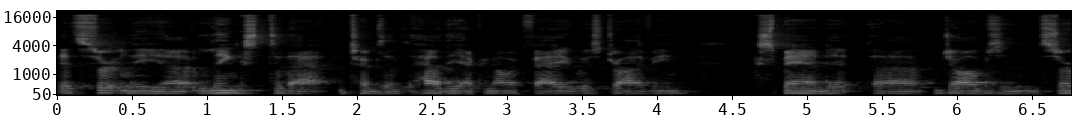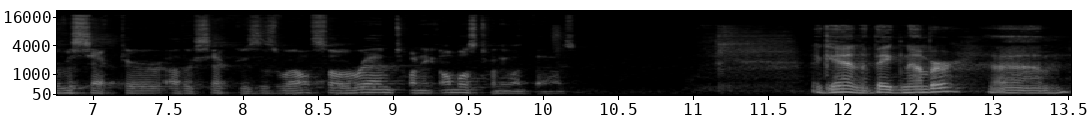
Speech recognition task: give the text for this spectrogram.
it certainly uh, links to that in terms of how the economic value is driving expanded uh, jobs in service sector, other sectors as well. So around 20, almost 21,000. Again, a big number. Um,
